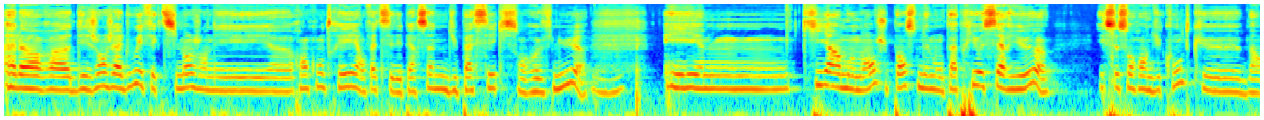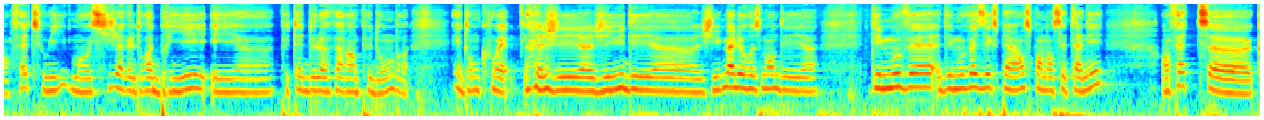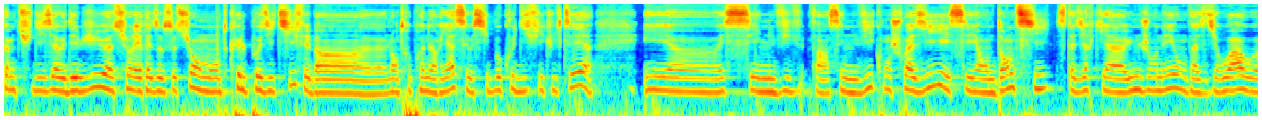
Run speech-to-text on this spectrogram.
Alors, euh, des gens jaloux, effectivement, j'en ai euh, rencontré. En fait, c'est des personnes du passé qui sont revenues mhm. et hum, qui, à un moment, je pense, ne m'ont pas pris au sérieux et se sont rendus compte que, ben, en fait, oui, moi aussi, j'avais le droit de briller et euh, peut-être de leur faire un peu d'ombre. Et donc, ouais, j'ai eu des, j'ai eu malheureusement des, des mauvais, des mauvaises expériences pendant cette année. En fait, euh, comme tu disais au début, euh, sur les réseaux sociaux, on montre que le positif. Et ben, euh, l'entrepreneuriat, c'est aussi beaucoup de difficultés. Et, c'est une vie, enfin, c'est une vie qu'on choisit et c'est en dents de scie. C'est-à-dire qu'il y a une journée où on va se dire waouh,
